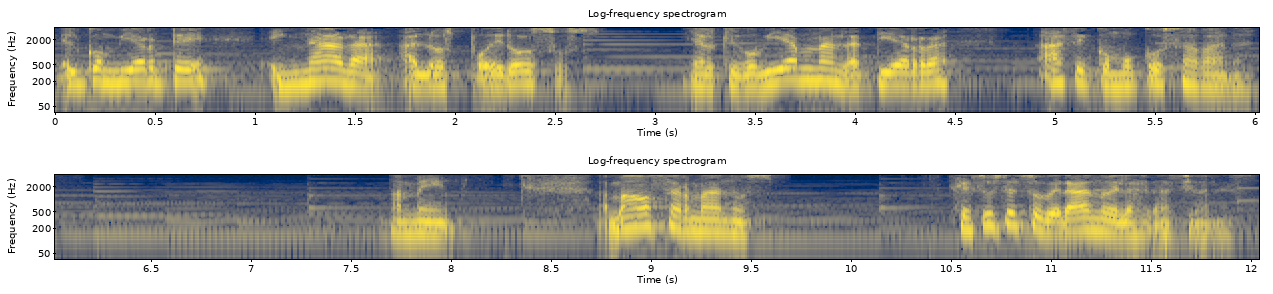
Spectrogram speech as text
Él convierte en nada a los poderosos y al que gobierna la tierra hace como cosa vana. Amén. Amados hermanos, Jesús es soberano de las naciones.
